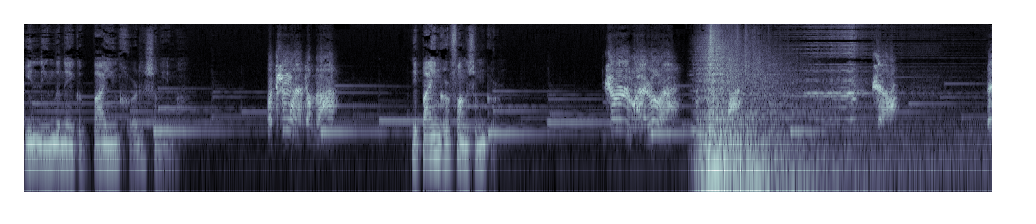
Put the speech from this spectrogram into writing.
银铃的那个八音盒的声音吗？我听过呀，怎么了？那八音盒放的什么歌？生日快乐呀！啊，谁啊。喂，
